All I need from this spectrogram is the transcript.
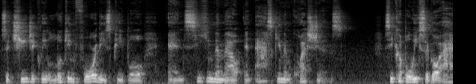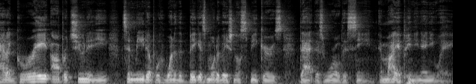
strategically looking for these people and seeking them out and asking them questions. See, a couple weeks ago, I had a great opportunity to meet up with one of the biggest motivational speakers that this world has seen, in my opinion, anyway.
